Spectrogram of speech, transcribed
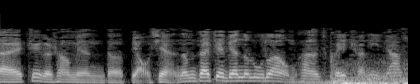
在这个上面的表现。那么在这边的路段，我们看可以全力加速。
